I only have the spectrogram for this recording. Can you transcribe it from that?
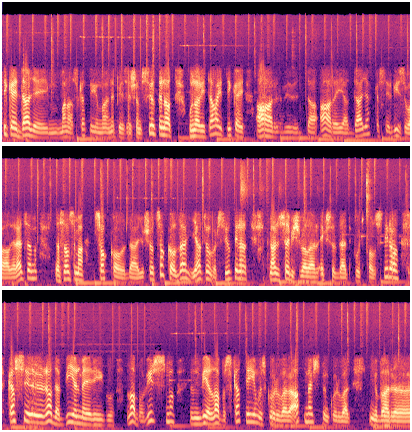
tikai daļēji manā skatījumā nepieciešams siltināt, un arī tā ir tikai ār, tā ārējā daļa, kas ir vizuāli redzama, tā saucamā cokola daļa. Šo cokola daļu, jā, to var siltināt, ar sevišķi vēl ar ekstrudētu putu polistirolu, kas rada vienmērīgu labu virsmu, vienu labu skatījumu, uz kuru var apmest un kuru var, var uh,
